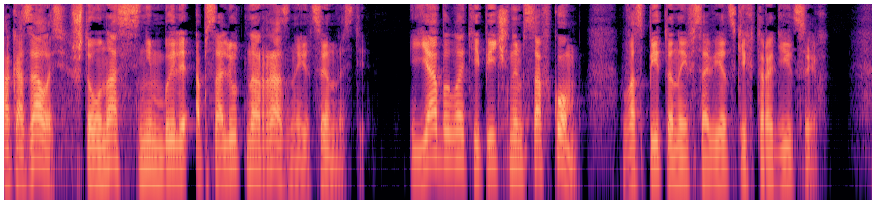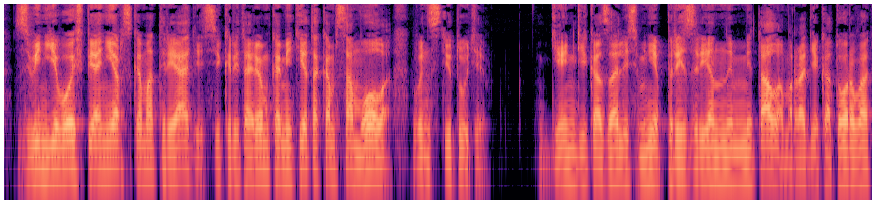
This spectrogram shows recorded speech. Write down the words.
Оказалось, что у нас с ним были абсолютно разные ценности. Я была типичным совком, воспитанный в советских традициях, звеньевой в пионерском отряде, секретарем комитета комсомола в институте. Деньги казались мне презренным металлом, ради которого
